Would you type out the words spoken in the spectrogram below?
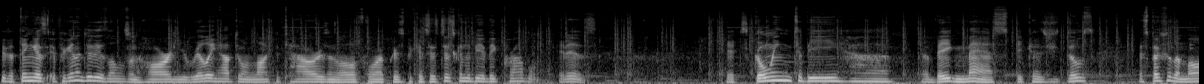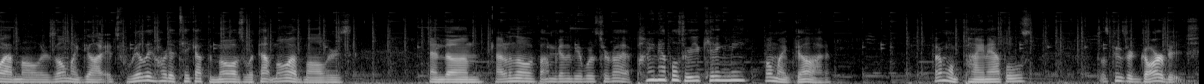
See, the thing is, if you're going to do these levels in hard, you really have to unlock the towers and level 4 upgrades because it's just going to be a big problem. It is. It's going to be uh, a big mess because those, especially the Moab Maulers, oh my god, it's really hard to take out the Moabs without Moab Maulers. And, um, I don't know if I'm going to be able to survive. Pineapples, are you kidding me? Oh my god. I don't want pineapples. Those things are garbage.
